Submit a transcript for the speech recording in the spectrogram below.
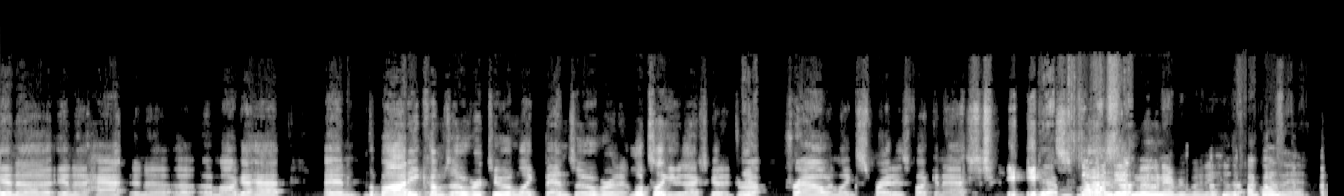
in a in a hat and a, a, a MAGA hat, and the body comes over to him like bends over, and it looks like he was actually going to drop trow and like spread his fucking ass cheeks. Yeah, Someone did uh, moon everybody. Who the fuck was that?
